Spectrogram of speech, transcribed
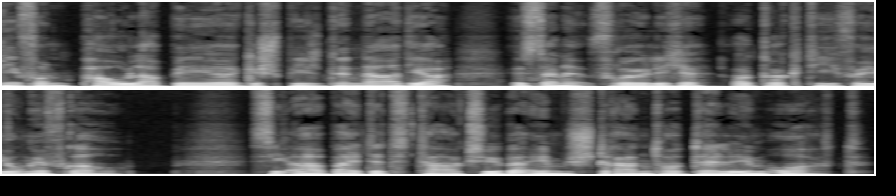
Die von Paula Beer gespielte Nadia ist eine fröhliche, attraktive junge Frau. Sie arbeitet tagsüber im Strandhotel im Ort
